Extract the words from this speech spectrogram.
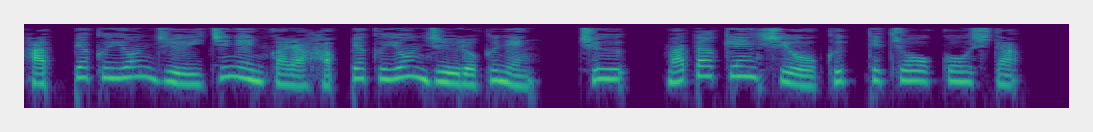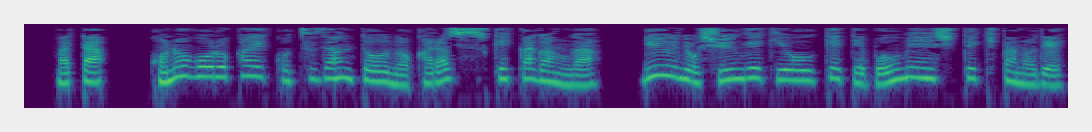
841年から846年、中、また剣士を送って長行した。また、この頃海骨山島のカラススケカガンが、竜の襲撃を受けて亡命してきたので、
